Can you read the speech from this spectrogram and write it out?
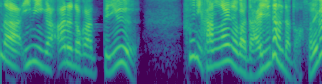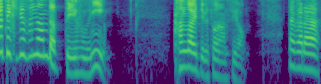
んな意味があるのかっていうふうに考えるのが大事なんだと。それが適切なんだっていうふうに考えてるそうなんですよ。だから、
